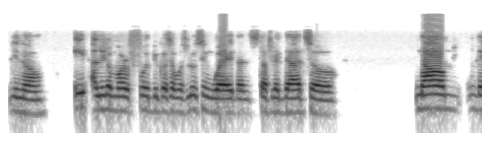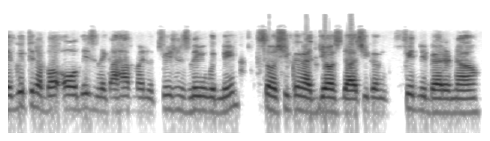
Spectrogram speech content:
you know, eat a little more food because I was losing weight and stuff like that. So now um, the good thing about all this, like I have my nutritionist living with me, so she can adjust that. She can feed me better now,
